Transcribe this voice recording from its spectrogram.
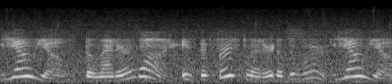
yo-yo. The letter Y is the first letter of the word yo-yo.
